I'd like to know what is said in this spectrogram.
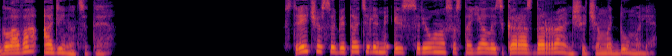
Глава одиннадцатая. Встреча с обитателями Эльсариона состоялась гораздо раньше, чем мы думали.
